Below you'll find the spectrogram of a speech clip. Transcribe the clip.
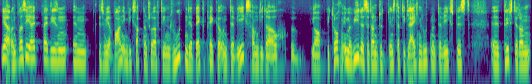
Ja, und was ich halt bei diesen, ähm, also wir waren eben, wie gesagt, dann schon auf den Routen der Backpacker unterwegs, haben die da auch äh, ja, getroffen, immer wieder. Also dann, wenn du auf die gleichen Routen unterwegs bist, äh, triffst du dann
